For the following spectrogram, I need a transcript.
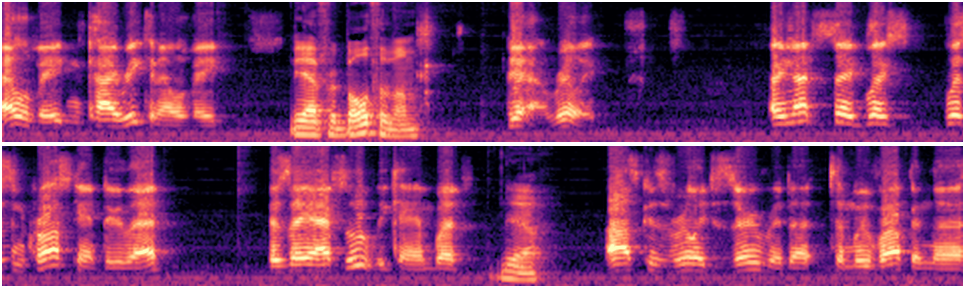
elevate and Kairi can elevate. Yeah, for both of them. Yeah, really. I mean, not to say Bliss, Bliss and Cross can't do that, because they absolutely can, but Yeah. Asuka's really deserve it uh, to move up in the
